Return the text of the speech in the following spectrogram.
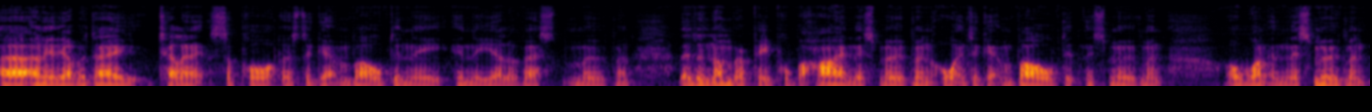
uh, only the other day telling its supporters to get involved in the in the Yellow Vest movement. There's a number of people behind this movement or wanting to get involved in this movement or wanting this movement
